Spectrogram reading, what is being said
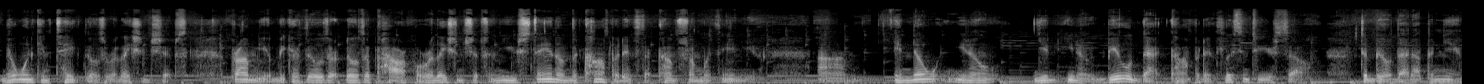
No one can take those relationships from you because those are those are powerful relationships, and you stand on the confidence that comes from within you. Um, and no, you know, you you know, build that confidence. Listen to yourself to build that up in you.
